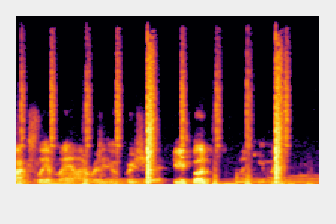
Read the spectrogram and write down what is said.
Thanks, Liam, mate. I really do appreciate it. Cheers, bud.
